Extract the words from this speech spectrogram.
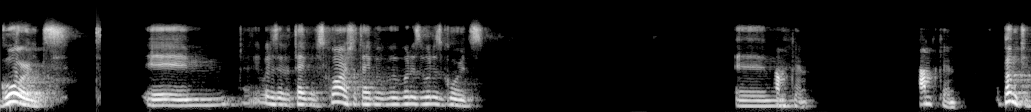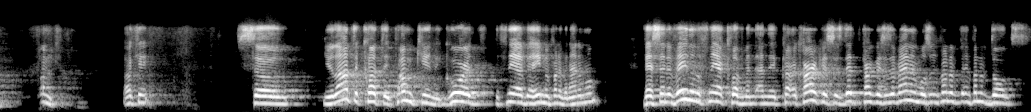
gourds. Um, what is it? A type of squash? A type of what is what is gourds? Um, pumpkin. Pumpkin. Pumpkin. Pumpkin. Okay. So you're allowed to cut a pumpkin, a gourd, the fnei behim in front of an animal. There's an available fnei club, and the carcasses, dead carcasses of animals in front of in front of dogs.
